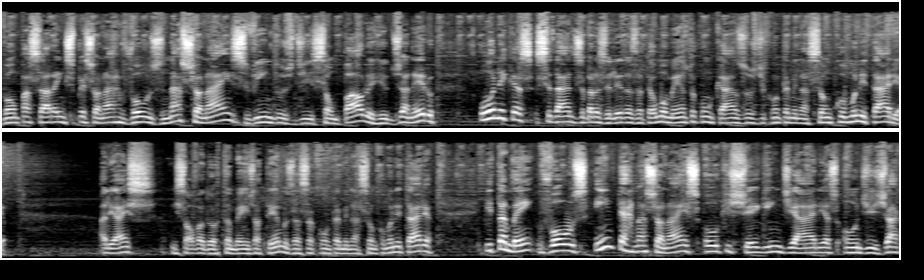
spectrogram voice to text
vão passar a inspecionar voos nacionais vindos de São Paulo e Rio de Janeiro únicas cidades brasileiras até o momento com casos de contaminação comunitária. Aliás, em Salvador também já temos essa contaminação comunitária. E também voos internacionais ou que cheguem de áreas onde já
